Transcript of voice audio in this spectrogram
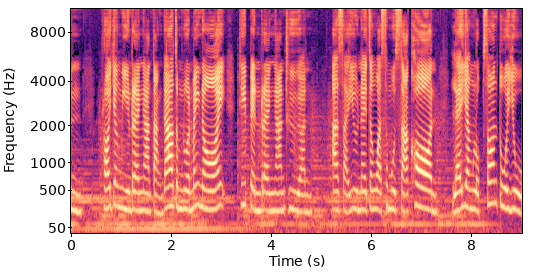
นต์เพราะยังมีแรงงานต่างด้าวจำนวนไม่น้อย ที่เป็นแรงงานเถื่อน อาศัยอยู่ในจังหวัดสมุทรสาคร และยังหลบซ่อนตัวอยู่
